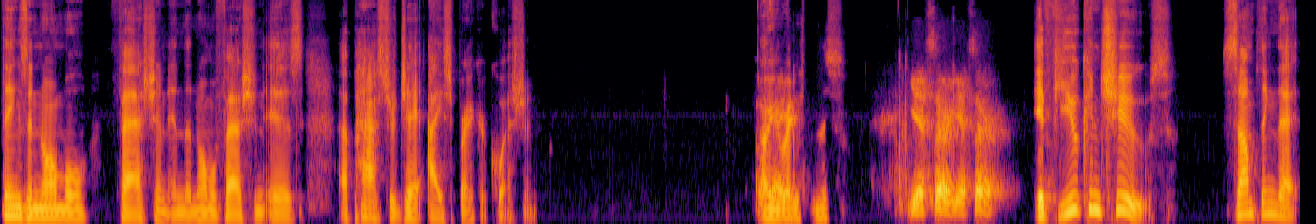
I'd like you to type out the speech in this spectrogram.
things in normal fashion, and the normal fashion is a Pastor Jay icebreaker question. Are you ready for this? Yes, sir. Yes, sir. If you can choose something that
